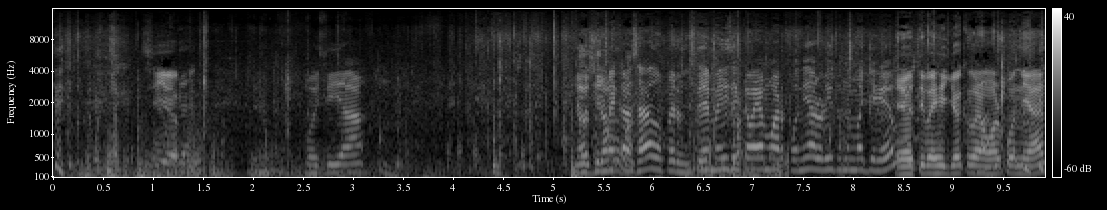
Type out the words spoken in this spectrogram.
Sí, lleva pe- Hoy sí ya. Ya Hoy sí me he cansado, pero si ustedes me dicen que vayamos a arponear ahorita nomás lleguemos. Yo te iba a decir yo que fuéramos a arponear.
